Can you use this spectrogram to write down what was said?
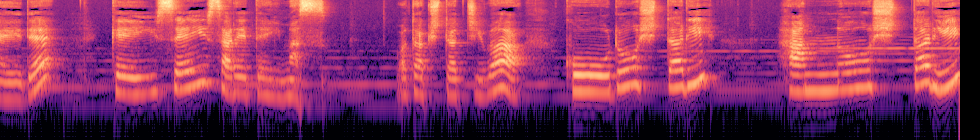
えで形成されています。私たちは行動したり反応したり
